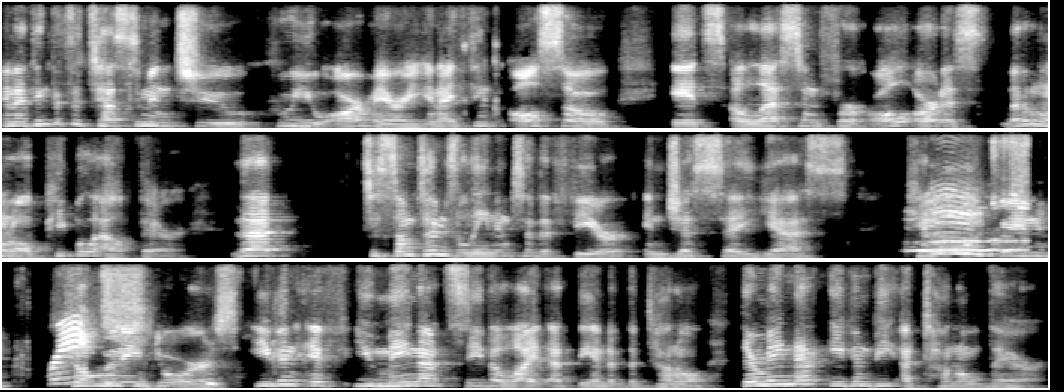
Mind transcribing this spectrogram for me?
And I think that's a testament to who you are, Mary. And I think also it's a lesson for all artists, let alone all people out there, that to sometimes lean into the fear and just say yes can mm. open so many doors. Even if you may not see the light at the end of the tunnel, there may not even be a tunnel there.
